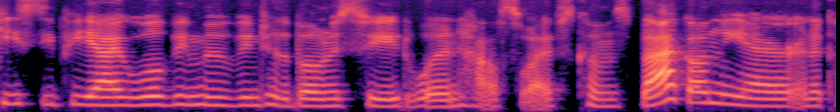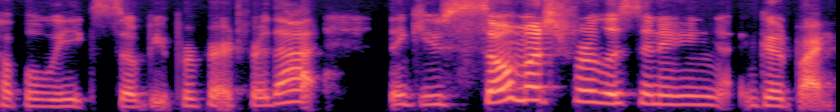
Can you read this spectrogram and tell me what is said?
PCPI will be moving to the bonus feed when Housewives comes back on the air in a couple weeks. So be prepared for that. Thank you so much for listening. Goodbye.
